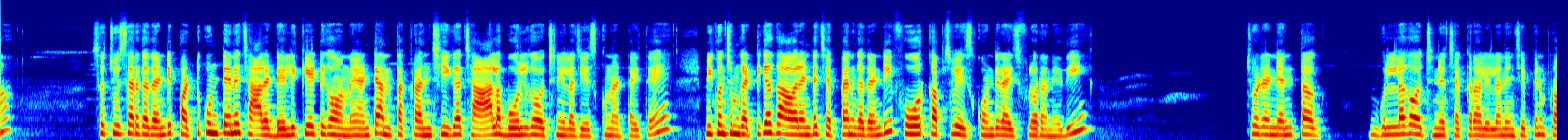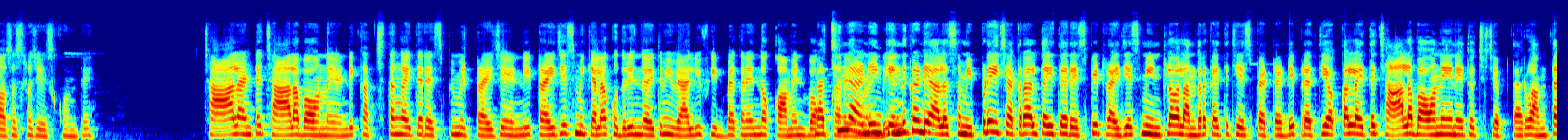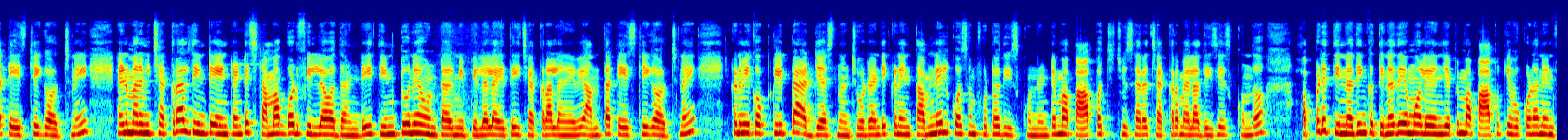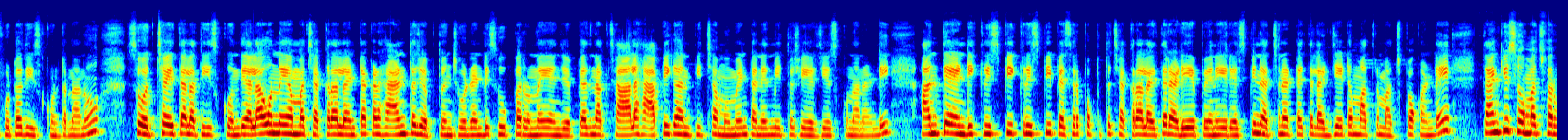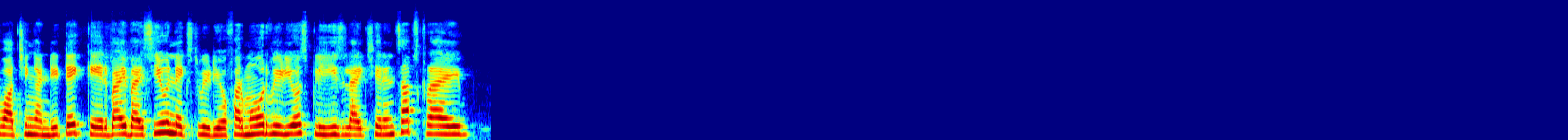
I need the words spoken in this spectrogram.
సో చూసారు కదండి పట్టుకుంటేనే చాలా డెలికేట్గా ఉన్నాయి. అంటే అంత క్రంచీగా చాలా బోల్గా వచ్చినాయి ఇలా చేసుకున్నట్టయితే. మీకు కొంచెం గట్టిగా కావాలంటే చెప్పాను కదండి ఫోర్ కప్స్ వేసుకోండి రైస్ ఫ్లోర్ అనేది. చూడండి ఎంత గుల్లగా వచ్చినాయో చక్రాలు ఇలా నేను చెప్పిన ప్రాసెస్లో చేసుకుంటే. చాలా అంటే చాలా బాగున్నాయండి. ఖచ్చితంగా అయితే రెసిపీ మీరు ట్రై చేయండి. ట్రై చేసి మీకు ఎలా కుదిరిందో అయితే మీ వాల్యూ ఫీడ్బ్యాక్ అనేది ఒక కామెంట్ బాక్స్ నచ్చిందండి ఇంకెందుకండి ఆలస్యం? ఇప్పుడే ఈ చక్రాలతో అయితే రెసిపీ ట్రై చేసి మీ ఇంట్లో వాళ్ళందరికైతే చేసి పెట్టండి. ప్రతి ఒక్కళ్ళు అయితే చాలా బాగున్నాయని అయితే వచ్చి చెప్తారు. అంత టేస్టీగా వచ్చినాయి. అండ్ మనం ఈ చక్రాలు తింటే ఏంటంటే స్టమక్ కూడా ఫిల్ అవ్వదండి. తింటూనే ఉంటారు మీ పిల్లలు అయితే ఈ చక్రాలు అనేవి. అంత టేస్టీగా వచ్చినాయి. ఇక్కడ మీకు ఒక క్లిప్ యాడ్ చేస్తున్నాను. చూడండి. ఇక్కడ నేను తమ్నేల్ కోసం ఫోటో తీసుకుంటుంటే మా పాప వచ్చి చూసారా చక్రం ఎలా తీసేసుకుందో? అప్పుడే తిన్నది. ఇంకా తినదేమో లేదని చెప్పి మా పాపకి ఇవ్వకుండా నేను ఫోటో తీసుకుంటున్నాను. సో వచ్చి అయితే అలా తీసుకుంది. ఎలా ఉన్నాయమ్మ చక్రాలు అంటే అక్కడ హ్యాండ్తో చెప్తాను చూడండి. సూపర్ ఉన్నాయి అని చెప్పి. అది నాకు చాలా హ్యాపీగా అనిపించి ఆ మూమెంట్ అనేది మీతో షేర్ చేసుకున్నానండి. అంతే అండి. క్రిస్పీ క్రిస్పీ పెసరపప్పుతో చక్రాలు అయితే రెడీ అయిపోయినాయి. ఈ రెసిపీ నచ్చినట్టయితే లైక్ చేయడం మాత్రం మర్చిపోకండి. Thank you so much for watching అండి. Take care bye bye see you next video for more videos please like share and subscribe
